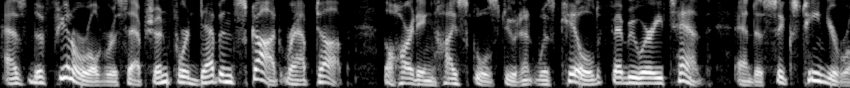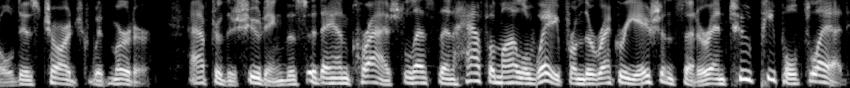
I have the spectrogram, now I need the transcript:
as the funeral reception for Devin Scott wrapped up. The Harding High School student was killed February 10th, and a 16 year old is charged with murder. After the shooting, the sedan crashed less than half a mile away from the recreation center and two people fled.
